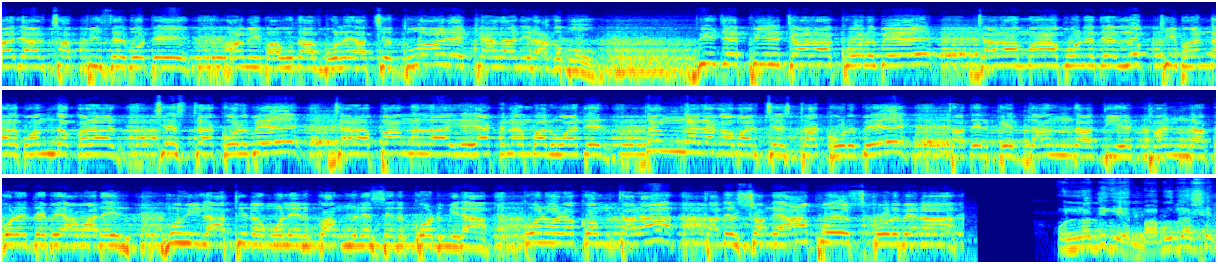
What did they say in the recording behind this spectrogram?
হাজার ছাব্বিশের ভোটে আমি বাবুদাস বলে যাচ্ছে, দুয়ারে কেলানি রাখব। বিজেপির যারা করবে যারা মা বোনেদের লক্ষ্মী ভান্ডার বন্ধ করার চেষ্টা করবে যারা বাংলায় এই এক নম্বর ওয়ার্ডের দাঙ্গা লাগাবার চেষ্টা করবে তাদেরকে দাঙ্গা দিয়ে ঠান্ডা করে দেবে আমাদের মহিলা তৃণমূলের কংগ্রেসের কর্মীরা। কোন রকম তারা তাদের সঙ্গে আপোষ করবে না। অন্যদিকে বাবু দাসের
